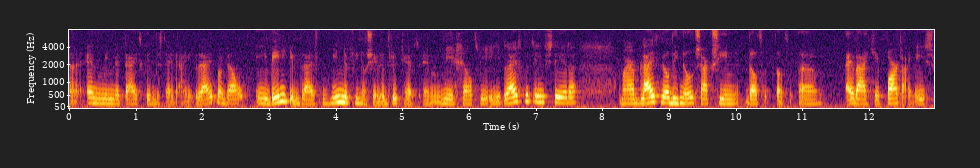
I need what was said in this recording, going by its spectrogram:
uh, en minder tijd kunt besteden aan je bedrijf, maar wel in je binnen je bedrijf minder financiële druk hebt en meer geld weer in je bedrijf kunt investeren. Maar blijf wel die noodzaak zien dat dat uh, bijbaantje parttime is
